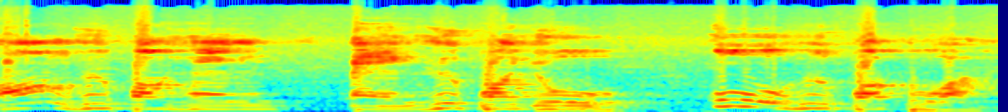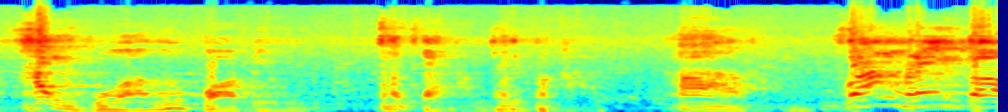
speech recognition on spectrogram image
ห้องฮือปอแหงแปลงฮือปออยู่ กู้ฮือปอตัวไข้หัวฮือปอดินชัดแจ๋มใช่ประกาศครับฟังเพลงต่อ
